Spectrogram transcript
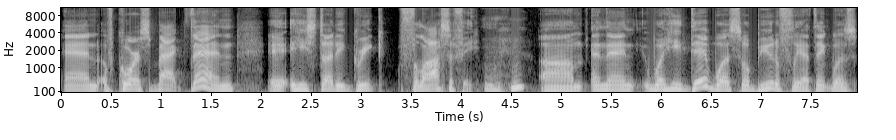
And of course, back then, it, he studied Greek philosophy. Mm-hmm. Um, and then what he did was so beautifully, I think, was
